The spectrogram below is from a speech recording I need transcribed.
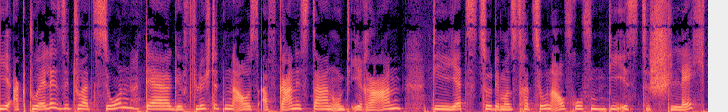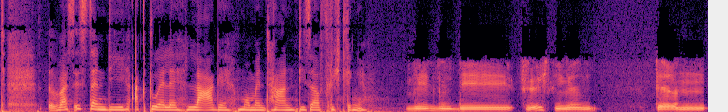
Die aktuelle Situation der Geflüchteten aus Afghanistan und Iran, die jetzt zur Demonstration aufrufen, die ist schlecht. Was ist denn die aktuelle Lage momentan dieser Flüchtlinge? Wie sind die Flüchtlinge, deren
